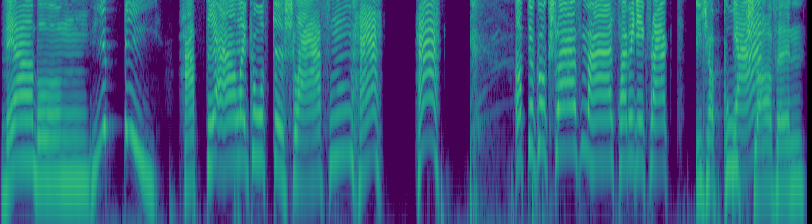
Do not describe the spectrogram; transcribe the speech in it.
Werbung. Yippie! Habt ihr alle gut geschlafen? Hä? Hä? Ob du gut geschlafen hast, habe ich dich gefragt. Ich hab gut Ja? geschlafen.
